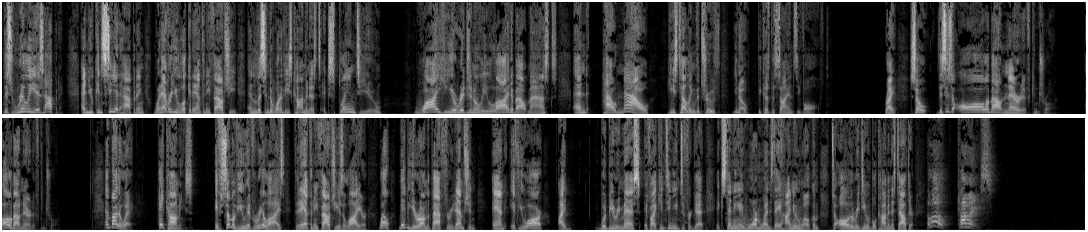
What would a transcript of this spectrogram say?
This really is happening. And you can see it happening whenever you look at Anthony Fauci and listen to one of these communists explain to you why he originally lied about masks and how now he's telling the truth, you know, because the science evolved. Right? So this is all about narrative control. All about narrative control. And by the way, hey, commies, if some of you have realized that Anthony Fauci is a liar, well, maybe you're on the path to redemption. And if you are, I would be remiss if I continued to forget extending a warm Wednesday high noon welcome to all of the redeemable communists out there. Hello, commies!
